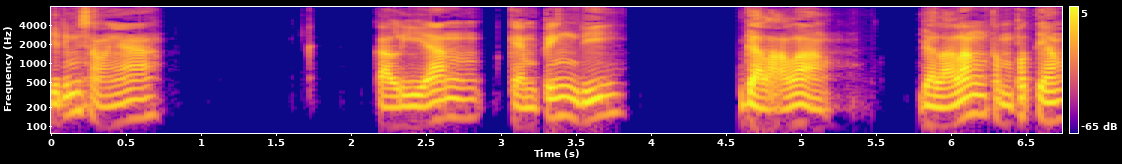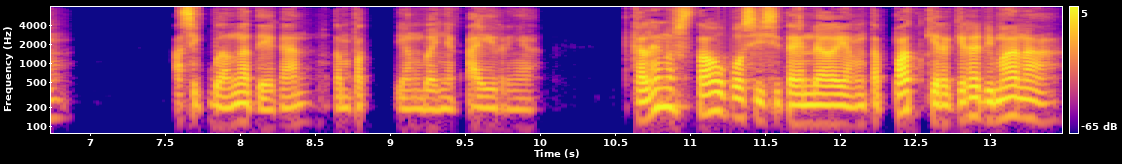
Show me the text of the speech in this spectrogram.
Jadi misalnya kalian camping di Galalang. Galalang tempat yang asik banget ya kan, tempat yang banyak airnya. Kalian harus tahu posisi tenda yang tepat kira-kira di mana.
